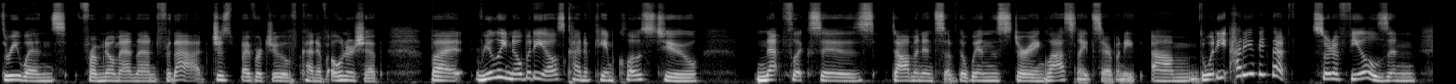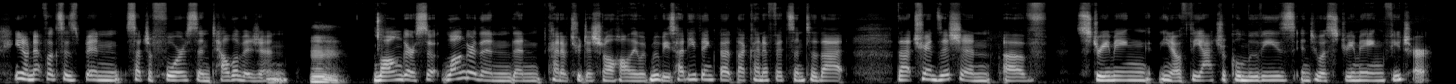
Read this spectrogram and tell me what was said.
three wins from Nomadland for that, just by virtue of kind of ownership. But really, nobody else kind of came close to Netflix's dominance of the wins during last night's ceremony. Um, what do you, how do you think that sort of feels? And you know, Netflix has been such a force in television mm. longer, so longer than than kind of traditional Hollywood movies. How do you think that that kind of fits into that that transition of streaming, you know, theatrical movies into a streaming future?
